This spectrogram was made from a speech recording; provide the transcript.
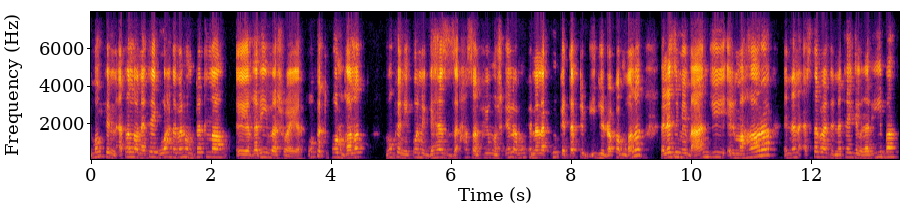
ممكن أطلع نتائج واحدة منهم تطلع آه غريبة شوية. ممكن تكون غلط ممكن يكون الجهاز حصل فيه مشكلة ممكن أنا أكون كتبت بإيدي الرقم غلط فلازم يبقى عندي المهارة إن أنا أستبعد النتائج الغريبة.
